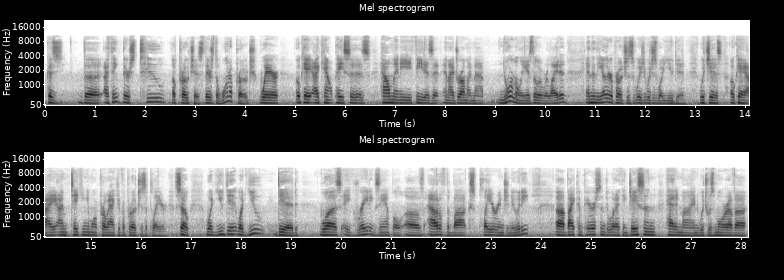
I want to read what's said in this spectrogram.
Because the I think there's two approaches. There's the one approach where okay, I count paces, how many feet is it, and I draw my map normally as though it were lighted. And then the other approach is which, which is what you did, which is okay. I, I'm taking a more proactive approach as a player. So what you did, what you did, was a great example of out of the box player ingenuity. Uh, by comparison to what I think Jason had in mind, which was more of a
